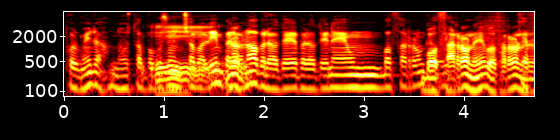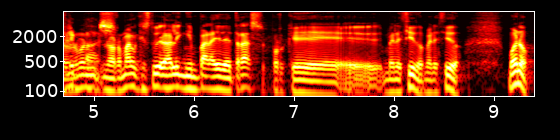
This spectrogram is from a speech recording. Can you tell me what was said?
Pues mira, no, tampoco es un chavalín, pero no. no, pero, te- pero tiene un bozarrón. que Bozarrón, ¿eh? Bozarrón. que Normal, normal que estuviera Linkin Park ahí detrás, porque eh, merecido, merecido. Bueno,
